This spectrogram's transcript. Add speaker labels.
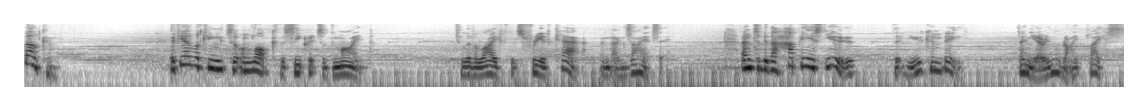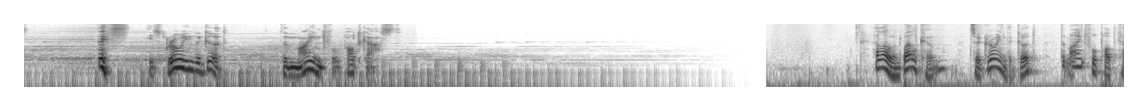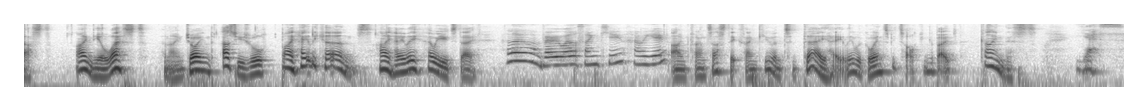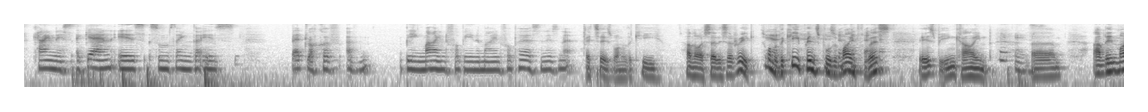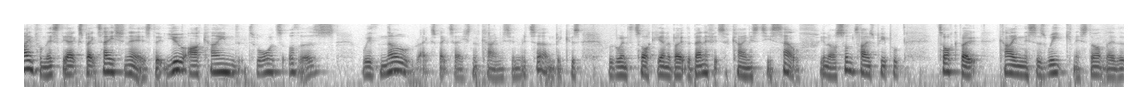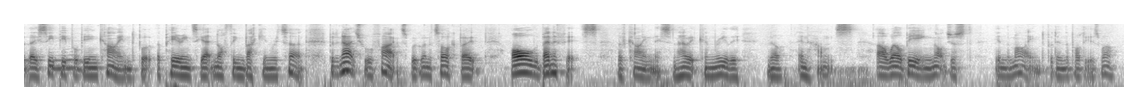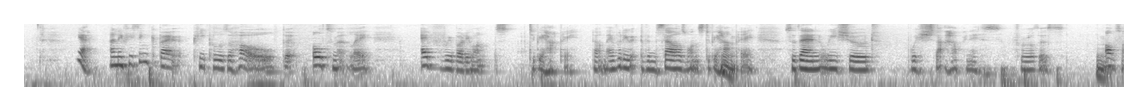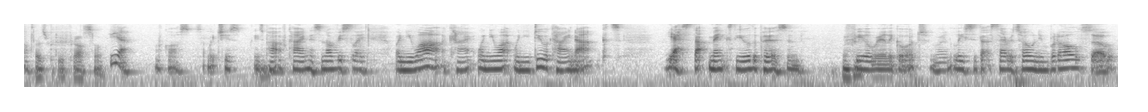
Speaker 1: Welcome. If you're looking to unlock the secrets of the mind, to live a life that's free of care and anxiety, and to be the happiest you that you can be, then you're in the right place. This is Growing the Good, the Mindful Podcast.
Speaker 2: Hello and welcome to Growing the Good, the Mindful Podcast. I'm Neil West and I'm joined, as usual, by Hayley Kearns. Hi Hayley, how are you today?
Speaker 3: Hello, I'm very well, thank you. How are you?
Speaker 2: I'm fantastic, thank you. And today, Hayley, we're going to be talking about kindness.
Speaker 3: Yes, kindness again is something that is bedrock of, of being mindful, being a mindful person, isn't it?
Speaker 2: It is one of the key, I know I say this every week, it's one of the key principles of mindfulness is being kind.
Speaker 3: It is.
Speaker 2: Um, and in mindfulness, the expectation is that you are kind towards others with no expectation of kindness in return because we're going to talk again about the benefits of kindness to yourself. You know, sometimes people talk about kindness as weakness, don't they? That they see people mm. being kind but appearing to get nothing back in return. But in actual fact, we're going to talk about all the benefits of kindness and how it can really, you know, enhance our well-being, not just in the mind but in the body as well.
Speaker 3: Yeah, and if you think about people as a whole, that ultimately everybody wants to be happy, don't they? Everybody themselves wants to be
Speaker 2: Hmm.
Speaker 3: happy. So then we should wish that happiness for others
Speaker 2: Mm.
Speaker 3: also.
Speaker 2: As we do for ourselves.
Speaker 3: Yeah, of course. So, which is is part of kindness, and obviously, when you are a kind, when you are when you do a kind act, yes, that makes the other person feel really good, releases that serotonin, but also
